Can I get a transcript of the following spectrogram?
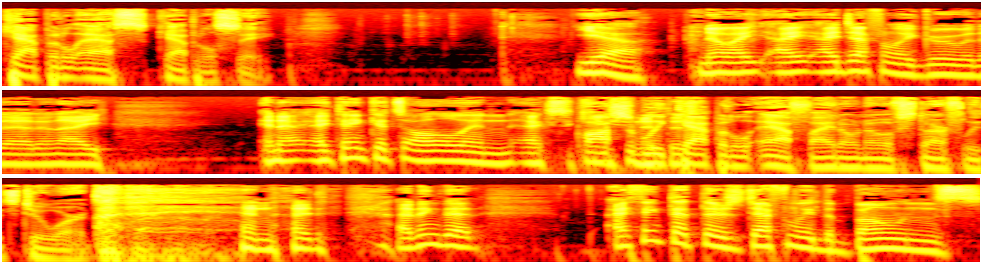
Capital S, capital C. Yeah. No, I, I, I definitely agree with that, and I and I, I think it's all in execution. Possibly capital F. I don't know if Starfleet's two words. I and I, I think that I think that there's definitely the bones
